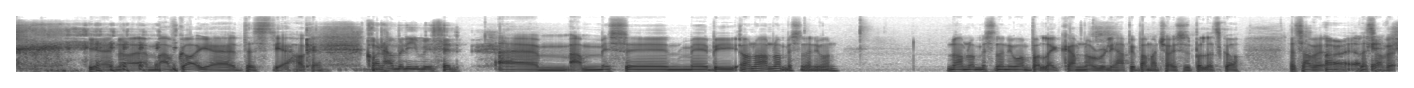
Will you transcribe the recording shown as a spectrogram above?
yeah, no, um, I've got yeah. This yeah okay. Go on, how many are you missing? Um, I'm missing maybe. Oh no, I'm not missing anyone. No, I'm not missing anyone. But like, I'm not really happy about my choices. But let's go. Let's have it. All right, okay. Let's have it.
